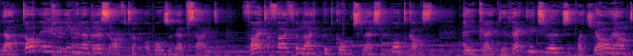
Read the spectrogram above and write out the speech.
Laat dan even je e-mailadres achter op onze website fighterfiveyourlife.com slash podcast en je krijgt direct iets leuks wat jou helpt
